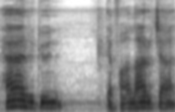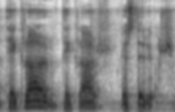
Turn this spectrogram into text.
her gün defalarca tekrar tekrar gösteriyor.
